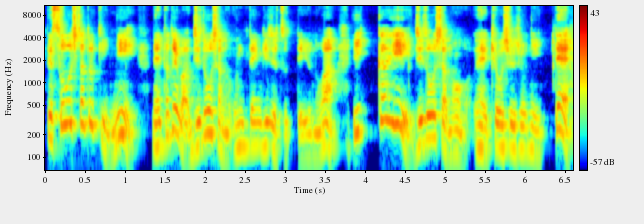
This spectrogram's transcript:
で、そうした時に、ね、例えば自動車の運転技術っていうのは、一回自動車の、ね、教習所に行って、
